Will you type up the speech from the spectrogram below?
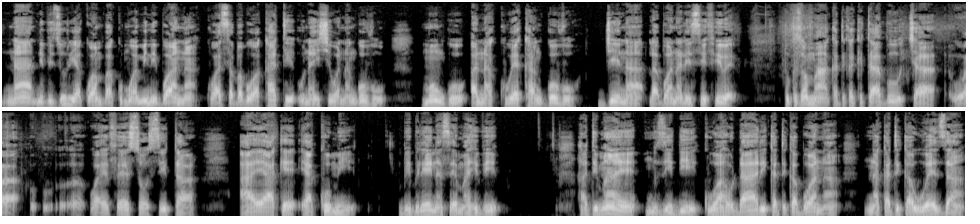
Na ni vizuri ya kwamba kumwamini Bwana, kwa sababu wakati unaishiwa na nguvu, Mungu anakuweka nguvu. Jina la Bwana lisifiwe. Tukisoma katika kitabu cha wa, wa sita aya yake ya kumi Biblia inasema hivi: hatimaye mzidi kuwa hodari katika Bwana na katika uweza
